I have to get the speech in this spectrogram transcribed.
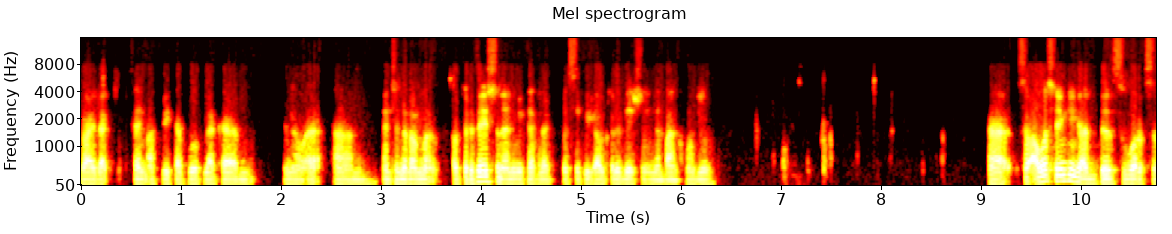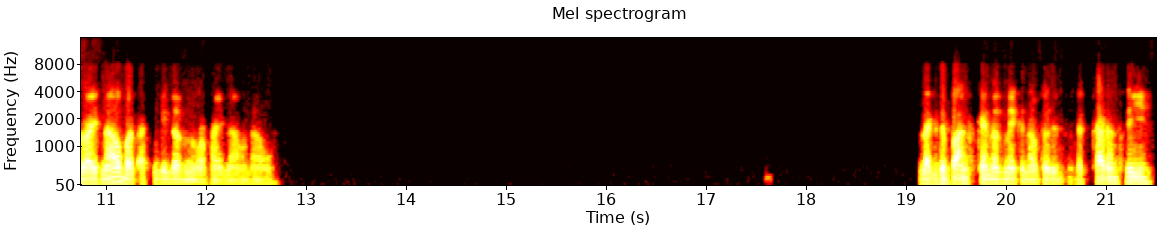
right? Like same as we have with like a um, you know a, um, a general authorization, and we have like specific authorization in the bank module. Uh, so I was thinking that this works right now, but I think it doesn't work right now. Now. Like the bank cannot make an authorization. Currently,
